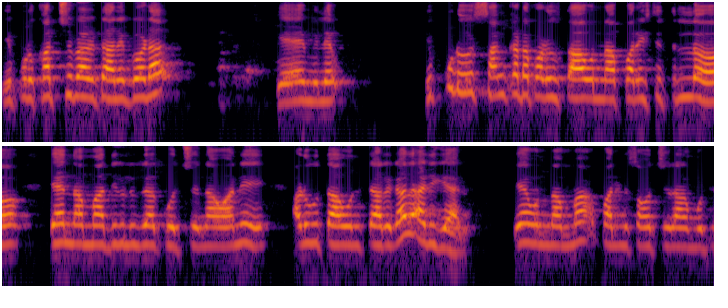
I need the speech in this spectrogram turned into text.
ఇప్పుడు ఖర్చు పెట్టడానికి కూడా ఏమి లేవు. ఇప్పుడు సంకటపడుతూ ఉన్న పరిస్థితుల్లో ఏందమ్మా దిగులుగా కూర్చున్నావు అని అడుగుతూ ఉంటారు కదా అడిగారు. ఏముందమ్మా పన్నెండు సంవత్సరాలు ముట్టి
